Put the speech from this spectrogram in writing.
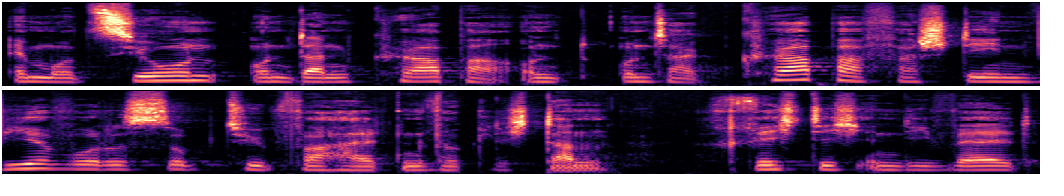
Emotion und dann Körper. Und unter Körper verstehen wir, wo das Subtypverhalten wirklich dann richtig in die Welt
